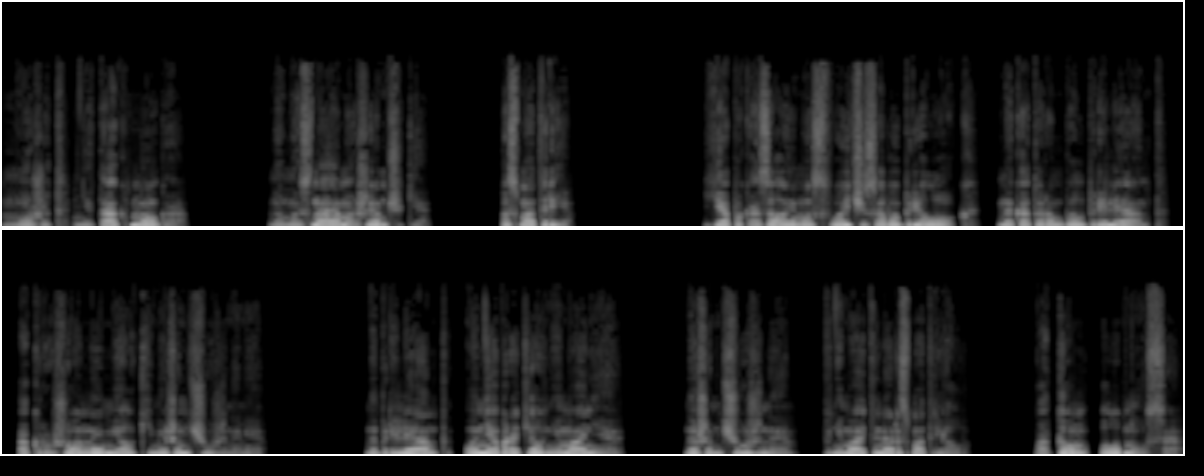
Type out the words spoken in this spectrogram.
Может, не так много? Но мы знаем о жемчуге. Посмотри. Я показал ему свой часовой брелок, на котором был бриллиант, окруженный мелкими жемчужинами. На бриллиант он не обратил внимания, но жемчужины внимательно рассмотрел. Потом улыбнулся.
